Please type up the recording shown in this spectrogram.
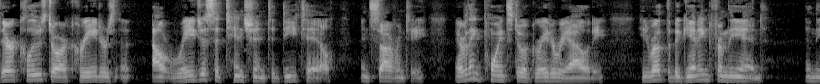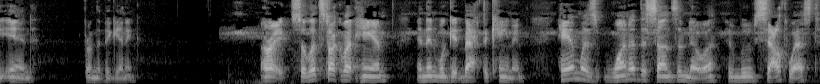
There are clues to our Creator's uh, outrageous attention to detail and sovereignty. Everything points to a greater reality. He wrote the beginning from the end, and the end from the beginning. All right, so let's talk about Ham, and then we'll get back to Canaan. Ham was one of the sons of Noah who moved southwest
